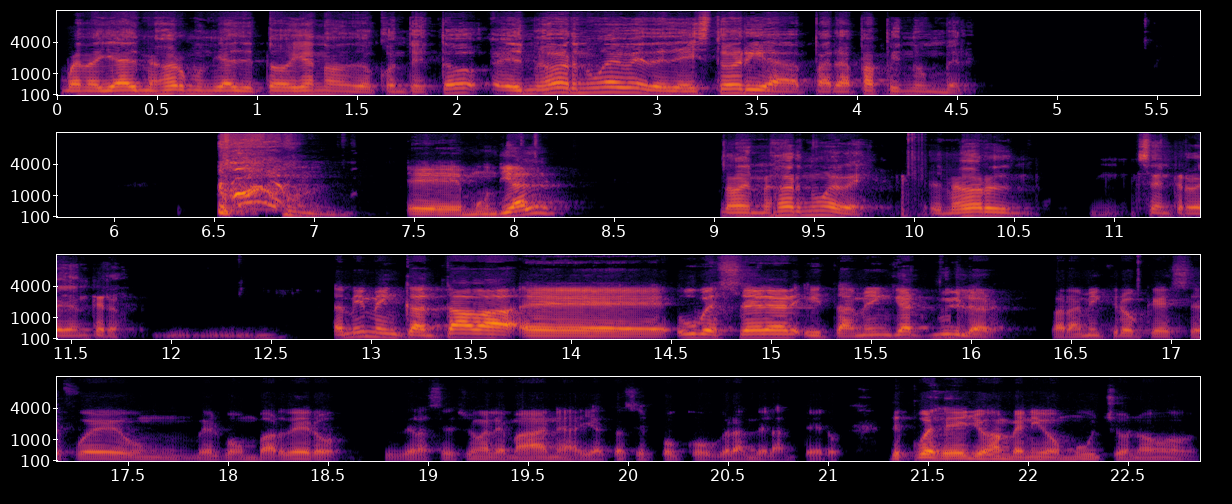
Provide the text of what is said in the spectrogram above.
Bueno, ya el mejor mundial de todos ya nos lo contestó. El mejor 9 de la historia para Papi Number. Eh, ¿Mundial? No, el mejor 9. El mejor centro delantero. A mí me encantaba eh, Uwe Seller y también Gerd Müller para mí creo que ese fue un, el bombardero de la selección alemana y hasta hace poco gran delantero. Después de ellos han venido muchos, ¿no?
